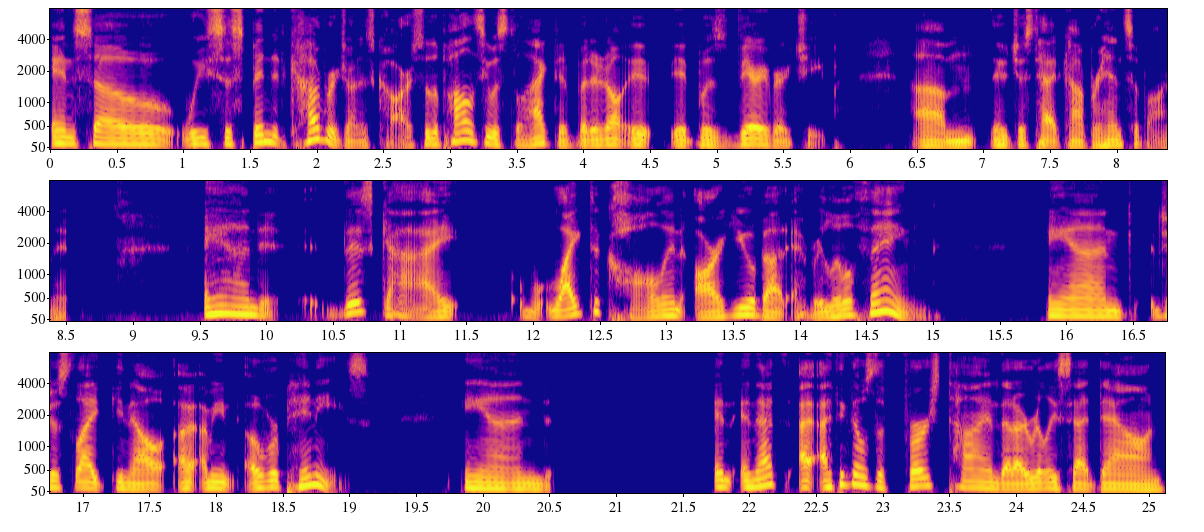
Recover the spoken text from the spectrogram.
And so we suspended coverage on his car. So the policy was still active, but it, all, it, it was very, very cheap. Um, it just had comprehensive on it. And this guy liked to call and argue about every little thing and just like, you know, I, I mean, over pennies and, and, and that's, I, I think that was the first time that I really sat down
